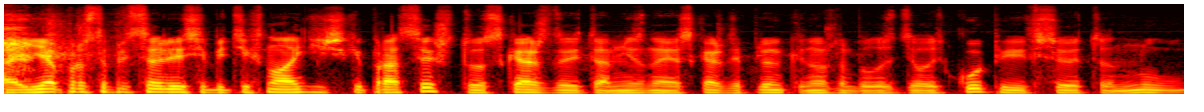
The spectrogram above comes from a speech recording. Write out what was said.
А Я просто представляю себе технологический процесс, что с каждой, там, не знаю, с каждой пленки нужно было сделать копию, и все это, ну,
